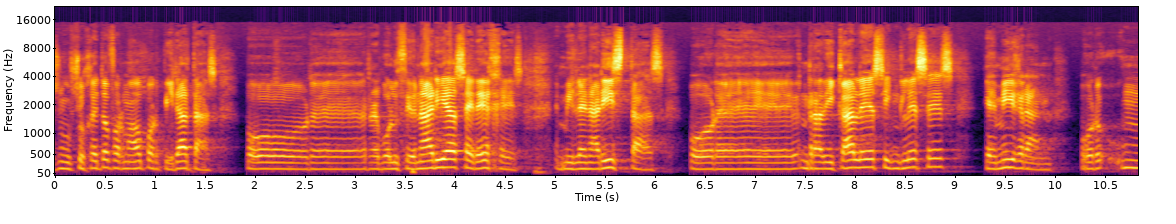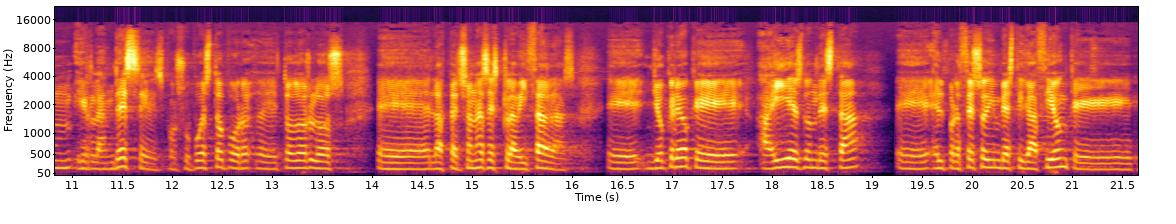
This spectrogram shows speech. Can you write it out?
Es un sujeto formado por piratas, por eh, revolucionarias herejes, milenaristas, por radicales ingleses que emigran, por irlandeses, por supuesto, por eh, todas eh, las personas esclavizadas. Eh, yo creo que ahí es donde está el proceso de investigación que,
